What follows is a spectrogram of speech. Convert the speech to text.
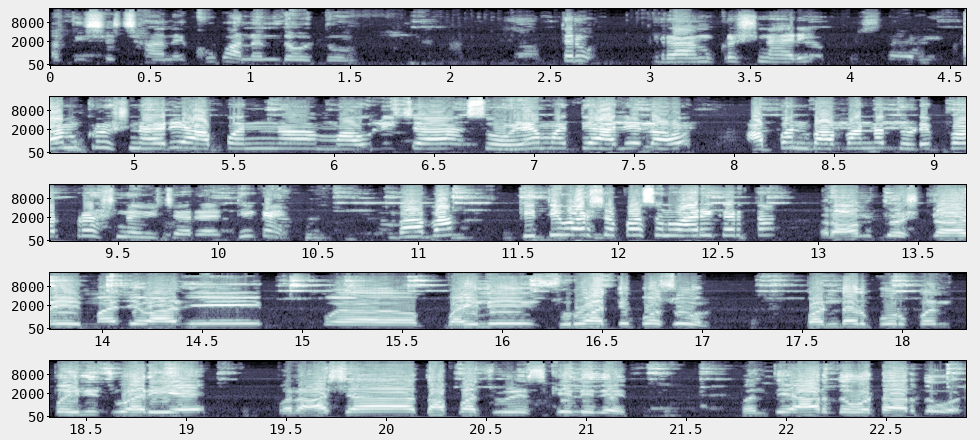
अतिशय छान आहे. खूप आनंद होतो. तर रामकृष्ण हरी. रामकृष्ण हरी आपण अं, माऊलीच्या सोहळ्यामध्ये आलेलो आहोत. आपण बाबांना थोडेफार प्रश्न विचारूया ठीक आहे? बाबा किती वर्षापासून वारी करता? रामकृष्ण हरी माझी वारी प- पहिली सुरुवातीपासून. पंढरपूर पण पहिलीच वारी आहे पण अशा दहा पाच वेळेस केलेले आहेत. पण ते अर्धवट अर्धवट.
